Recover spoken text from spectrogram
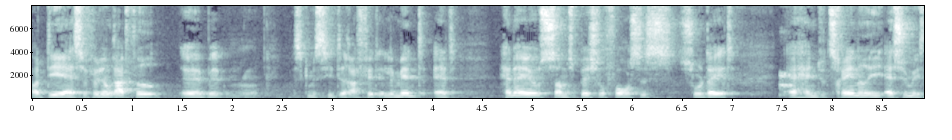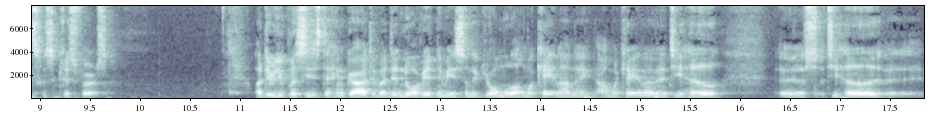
og det er selvfølgelig en ret fed, øh, hvad skal man sige, det er et ret fedt element, at han er jo som Special Forces soldat, er han jo trænet i asymmetrisk krigsførelse. Og det er jo lige præcis det, han gør. Det var det, nordvietnameserne gjorde mod amerikanerne. Ikke? Amerikanerne, de havde, øh, de havde øh,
